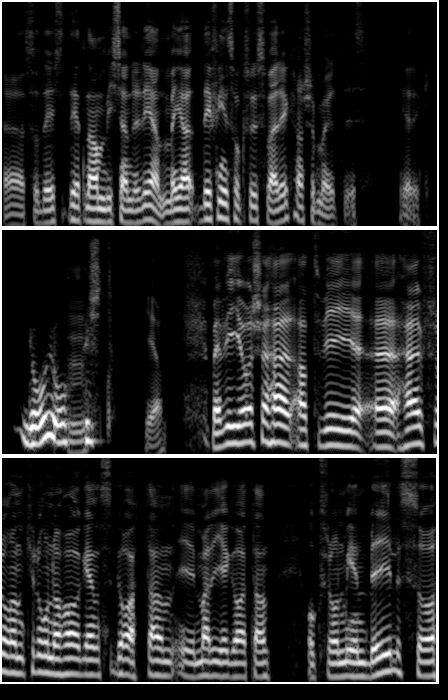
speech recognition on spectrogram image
Eh, så det, det, är ett namn vi känner igen. Men ja, det finns också i Sverige kanske möjligtvis, Erik? Jo, jo, mm. visst. Ja. Men vi gör så här att vi eh, här från Kronohagens gatan i Mariegatan och från min bil så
